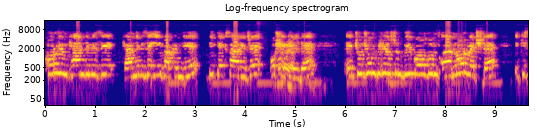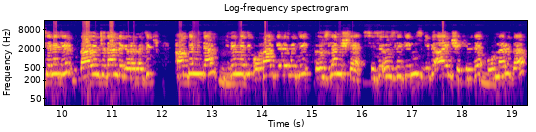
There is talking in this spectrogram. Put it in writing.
Koruyun kendinizi, kendinize iyi bakın diye bir tek sadece o şekilde. E, çocuğum biliyorsun büyük oğlum e, Norveç'te iki senedir daha önceden de göremedik. Pandemiden gidemedik, onlar gelemedi. Özlem işte sizi özlediğimiz gibi aynı şekilde onları da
